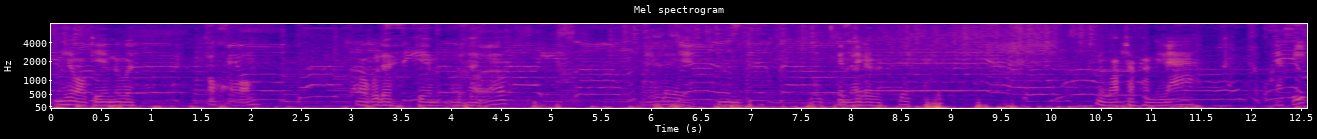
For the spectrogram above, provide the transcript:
ไม่ใช่ออกเกมนะเว้ย เอาของออกไปเลยเกมไม่เอใช่อเอาเลยอะอืมมันเห็นแล้วเลยเว้ยเกิดเดี๋ยววับฉับพลันนี้ดาดาซิด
